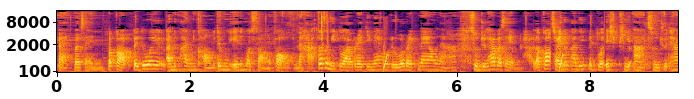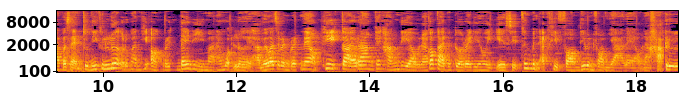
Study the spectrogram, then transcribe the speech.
3.8%ประกอบไปด้วยอนุพันธ์ของวิตามิน A ทั้งหมด 2 ฟอร์มนะคะ ก็จะมีตัวเรตินอลหรือว่า retinal นะ 0.5%ค่ะ แล้วก็ใช้อนุพันธ์ที่เป็นตัว HPR 0.5%สูตรนี้คือเลือกอนุพันธ์ที่ออกฤทธิ์ได้ดีมาทั้งหมดเลยค่ะ ไม่ว่าจะเป็น retinal ที่กลายร่างแค่ครั้งเดียวนะ ก็กลายเป็นตัว retinoic acid ซึ่งเป็น active form ที่เป็นฟอร์มยาแล้วนะคะ หรือ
